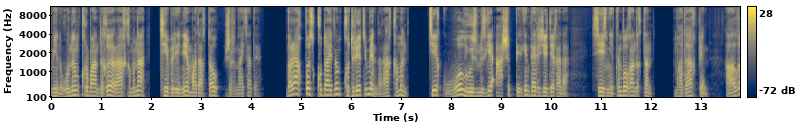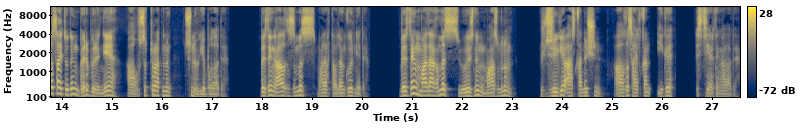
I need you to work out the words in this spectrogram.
мен оның құрбандығы рақымына тебірене мадақтау жырын айтады. Бірақ біз құдайдың құдіреті мен рақымын тек ол өзімізге ашып берген дәрежеде ғана сезінетін болғандықтан мадақ пен алғыс айтудың бір біріне ауысып тұратынын түсінуге болады. Біздің алғысымыз мадақтаудан көрінеді. Біздің мадағымыз өзінің мазмұнын жүзеге асқаны үшін алғыс айтқан игі істердің алады.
